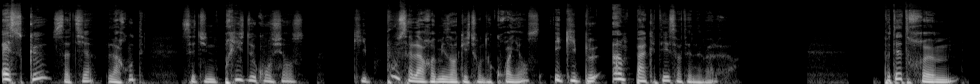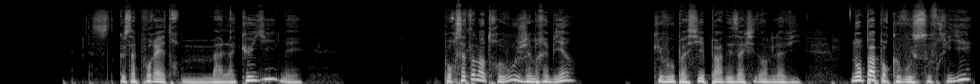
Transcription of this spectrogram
Est-ce que ça tient la route? C'est une prise de conscience qui pousse à la remise en question de croyances et qui peut impacter certaines valeurs. Peut-être euh, que ça pourrait être mal accueilli, mais pour certains d'entre vous, j'aimerais bien que vous passiez par des accidents de la vie. Non pas pour que vous souffriez,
